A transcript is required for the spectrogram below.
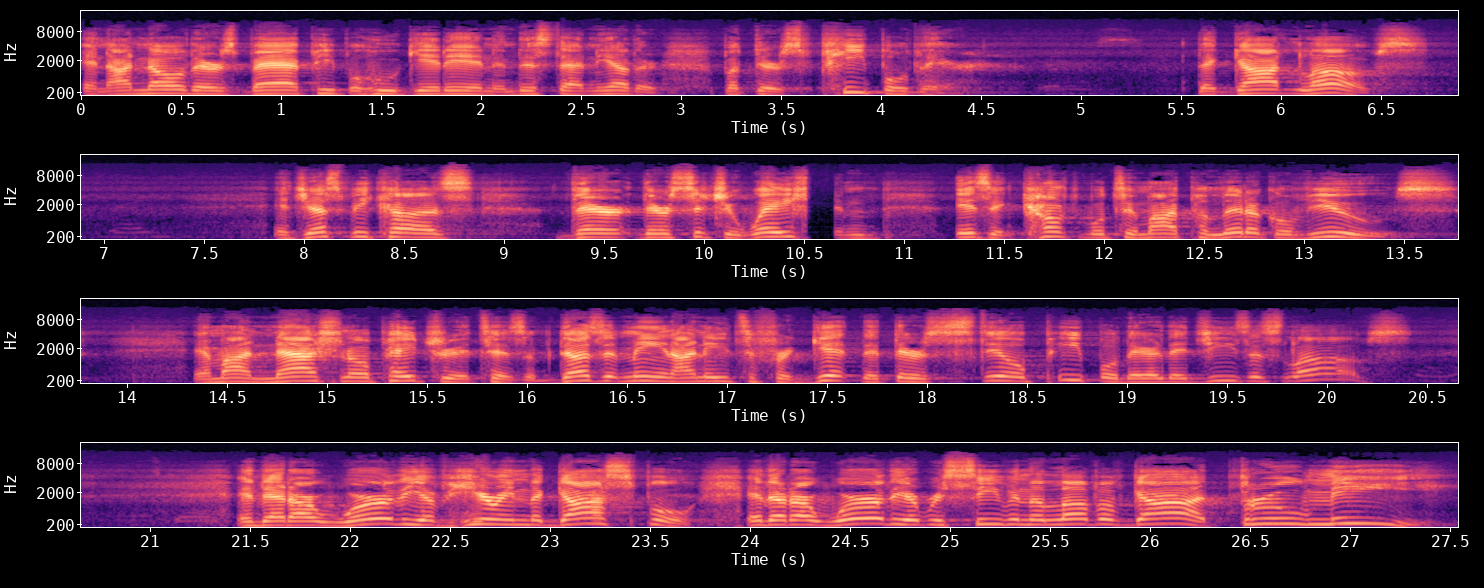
And I know there's bad people who get in and this, that, and the other, but there's people there that God loves. And just because their, their situation isn't comfortable to my political views and my national patriotism doesn't mean I need to forget that there's still people there that Jesus loves and that are worthy of hearing the gospel and that are worthy of receiving the love of God through me.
